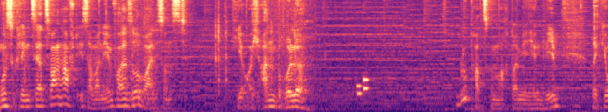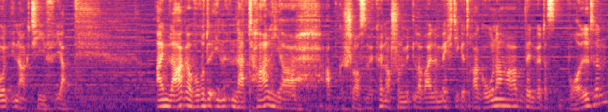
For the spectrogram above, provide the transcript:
Muss klingt sehr zwanghaft, ist aber in dem Fall so, weil ich sonst hier euch anbrülle. Blue hat's gemacht bei mir irgendwie. Region inaktiv, ja. Ein Lager wurde in Natalia abgeschlossen. Wir können auch schon mittlerweile mächtige Dragoner haben, wenn wir das wollten.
